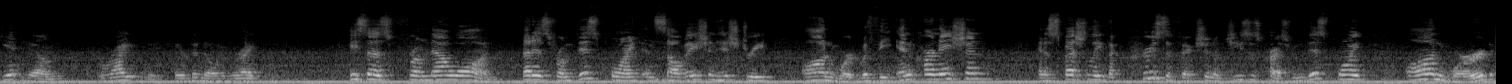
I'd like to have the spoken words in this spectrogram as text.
get him rightly, if they're to know him rightly. He says, from now on, that is, from this point in salvation history onward, with the incarnation and especially the crucifixion of Jesus Christ, from this point onward,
